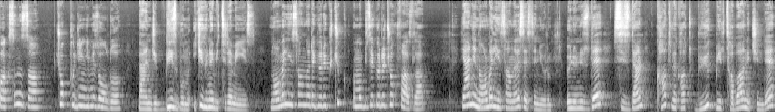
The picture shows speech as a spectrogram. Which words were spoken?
Baksanıza çok pudingimiz oldu. Bence biz bunu iki güne bitiremeyiz. Normal insanlara göre küçük ama bize göre çok fazla. Yani normal insanlara sesleniyorum. Önünüzde sizden kat ve kat büyük bir tabağın içinde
